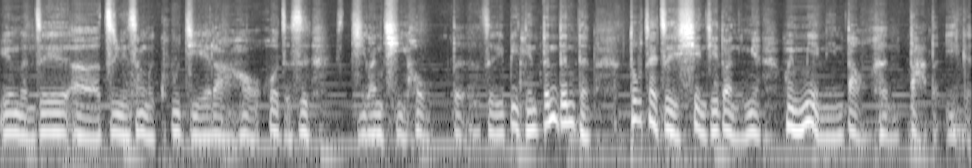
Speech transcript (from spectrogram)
原本这些呃资源上的枯竭啦，哈，或者是极端气候的这些变迁等等等，都在这些现阶段里面会面临到很大的一个。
